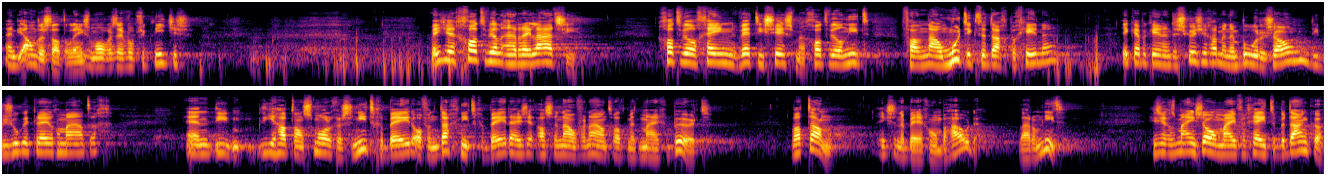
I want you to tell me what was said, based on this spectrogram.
En die ander zat alleen morgens even op zijn knietjes. Weet je, God wil een relatie. God wil geen wetticisme. God wil niet van, nou moet ik de dag beginnen. Ik heb een keer een discussie gehad met een boerenzoon, die bezoek ik regelmatig. En die, die had dan s'morgens niet gebeden of een dag niet gebeden. Hij zegt, als er nou vanavond wat met mij gebeurt, wat dan? Ik zeg, dan ben je gewoon behouden. Waarom niet? Hij zegt, als mijn zoon mij vergeet te bedanken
